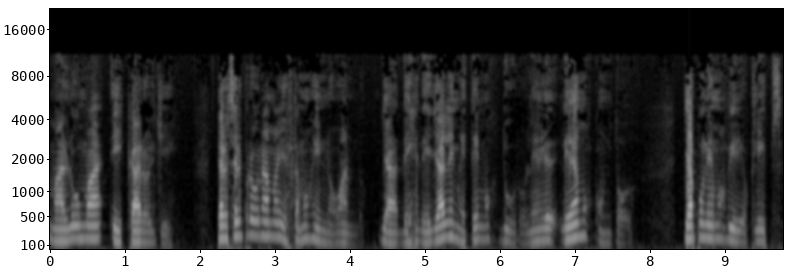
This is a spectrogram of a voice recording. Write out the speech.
Maluma y Carol G. Tercer programa y estamos innovando. Ya, desde ya le metemos duro, le, le damos con todo. Ya ponemos videoclips,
